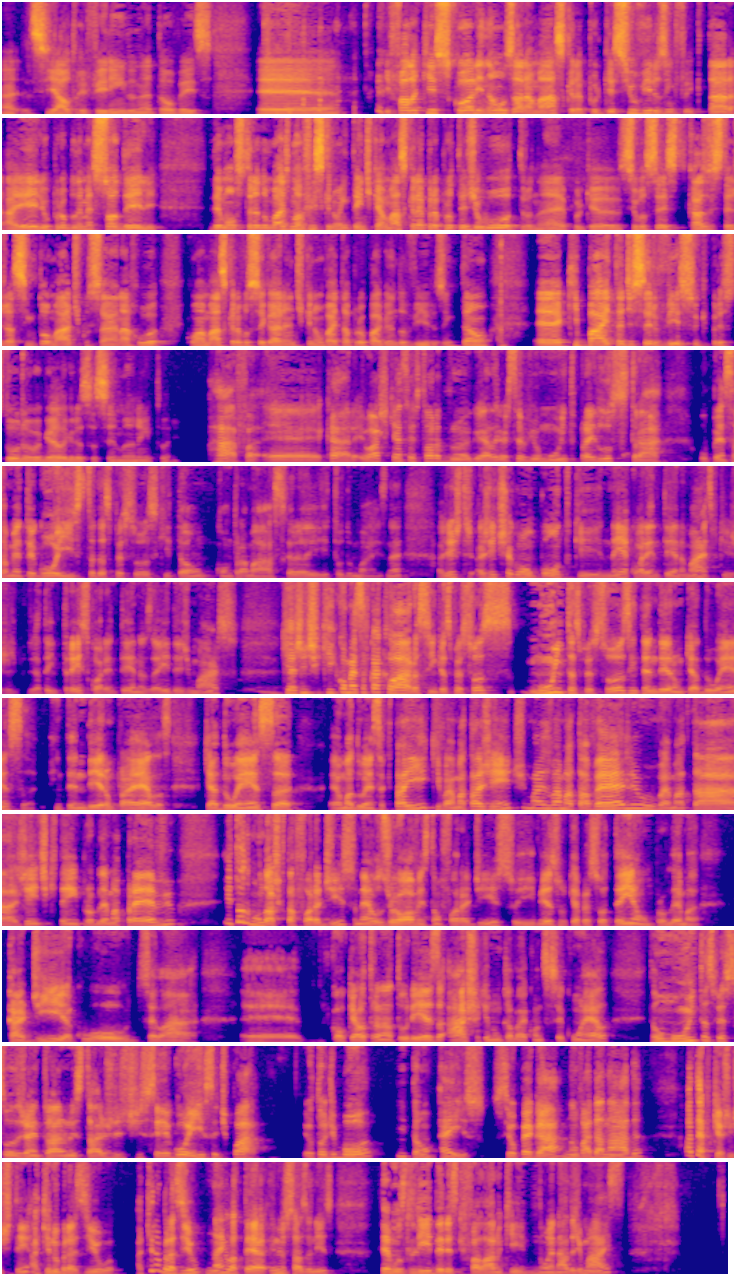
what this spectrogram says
é se auto-referindo, né, talvez. É, e fala que escolhe não usar a máscara porque se o vírus infectar a ele, o problema é só dele demonstrando mais uma vez que não entende que a máscara é para proteger o outro, né? Porque se você, caso esteja assintomático, saia na rua com a máscara, você garante que não vai estar tá propagando o vírus. Então, é, que baita de serviço que prestou o Noel Gallagher essa semana, hein, Tony? Rafa, é, cara, eu acho que essa história do Noel Gallagher serviu muito para ilustrar o pensamento egoísta das pessoas que estão contra a máscara e tudo mais, né? A gente, a gente chegou a um ponto que nem é quarentena mais, porque já tem três quarentenas aí desde março, que a gente que começa a ficar claro, assim, que as pessoas, muitas pessoas entenderam que a doença, entenderam para elas que a doença é uma doença que está aí, que vai matar gente, mas vai matar velho, vai matar gente que tem problema prévio, e todo mundo acha que está fora disso, né? Os jovens estão fora disso, e mesmo que a pessoa tenha um problema cardíaco ou, sei lá, é, qualquer outra natureza, acha que nunca vai acontecer com ela. Então, muitas pessoas já entraram no estágio de ser egoísta, tipo, ah, eu tô de boa, então é isso. Se eu pegar, não vai dar nada. Até porque a gente tem aqui no Brasil, aqui no Brasil, na Inglaterra e nos Estados Unidos, temos líderes que falaram que não é nada demais.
